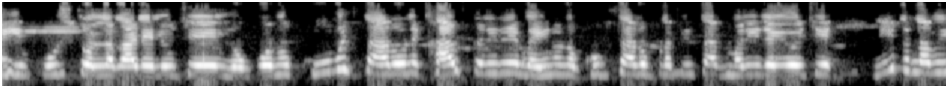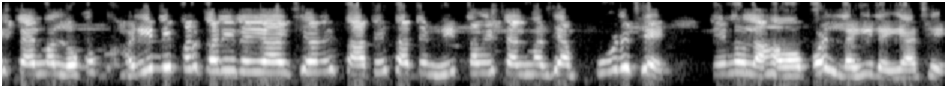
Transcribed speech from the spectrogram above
અહીં ફૂડ સ્ટોલ લગાડેલું છે. લોકોનો ખૂબ જ સારો અને ખાસ કરીને બહેનોનો ખૂબ સારો પ્રતિસાદ મળી રહ્યો છે. નીત નવી સ્ટાઇલમાં લોકો ખરીદી પણ કરી રહ્યા છે અને સાથે સાથે નીત નવી સ્ટાઇલમાં જે આ ફૂડ છે તેનો લહાવો પણ લઈ રહ્યા છે.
